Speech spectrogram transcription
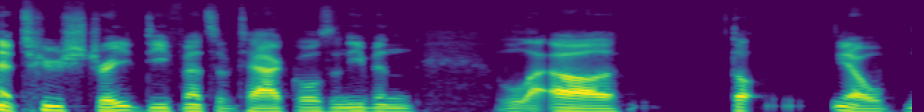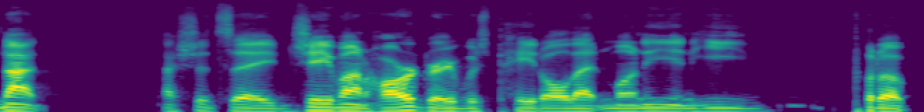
two straight defensive tackles, and even uh, you know, not I should say Javon Hargrave was paid all that money and he put up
